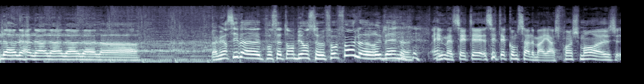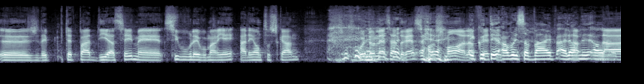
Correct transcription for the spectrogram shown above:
la la la la la la la la la la. Bah merci bah, pour cette ambiance euh, faux folle, euh, Ruben. Eh, mais c'était, c'était comme ça le mariage. Franchement, euh, je, euh, je l'ai peut-être pas dit assez, mais si vous voulez vous marier, allez en Toscane. Je vous donne les adresses, franchement. À la Écoutez, fête, I Will Survive. Allez, on est la- la-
